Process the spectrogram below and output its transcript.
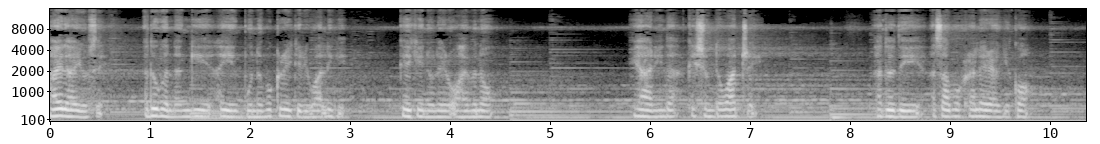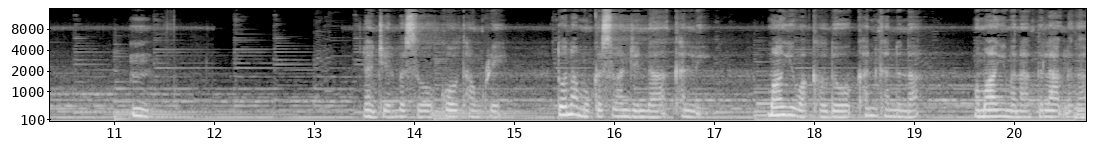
ꯍꯥꯏꯗ ꯍꯥꯏꯌꯨꯁꯦ ꯑꯗꯨꯒ ꯅꯪꯒꯤ ꯍꯌꯦꯡ ꯄꯨꯅꯕ ꯀꯔꯤ ꯀꯔꯤ ꯋꯥꯠꯂꯤꯒꯦ ꯀꯩ ꯀꯩꯅꯣ ꯂꯩꯔꯛꯑꯣ ꯍꯥꯏꯕꯅꯣ ꯌꯥꯅꯤꯗ ꯀꯩꯁꯨꯝꯇ ꯋꯥꯠꯇ꯭ꯔꯦ ꯑꯗꯨꯗꯤ ꯑꯆꯥꯄꯣꯠ ꯈꯔ ꯂꯩꯔꯛꯑꯒꯦꯀꯣ ꯎꯝ ꯂꯟꯆꯦꯟꯕꯁꯨ ꯀꯣꯜ ꯊꯝꯈ꯭ꯔꯦ ꯇꯣꯟ ꯑꯃꯨꯛꯀꯁꯨ ꯍꯟꯖꯤꯟꯅ ꯈꯜꯂꯤ ꯃꯥꯒꯤ ꯋꯥꯈꯜꯗꯣ ꯈꯟ ꯈꯟꯗꯨꯅ ꯃꯃꯥꯒꯤ ꯃꯅꯥꯛꯇ ꯂꯥꯛꯂꯒ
